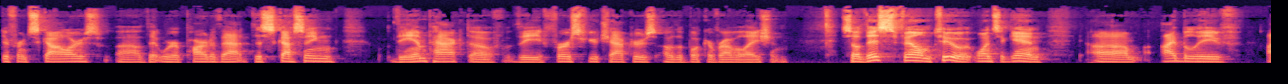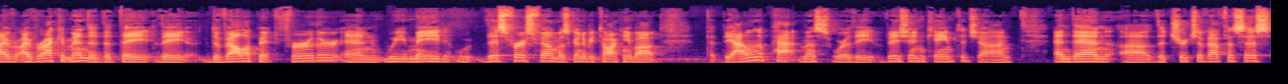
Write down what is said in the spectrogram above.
different scholars that were a part of that, discussing the impact of the first few chapters of the book of Revelation. So, this film, too, once again, um, I believe I've, I've, recommended that they, they develop it further. And we made this first film is going to be talking about the island of Patmos, where the vision came to John, and then uh, the church of Ephesus,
